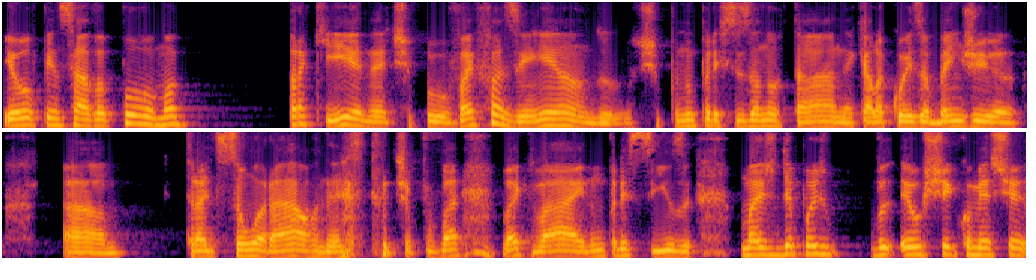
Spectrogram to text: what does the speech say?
eu pensava, pô, mas pra quê, né? Tipo, vai fazendo, tipo, não precisa anotar, né? Aquela coisa bem de uh, tradição oral, né? tipo, vai, vai que vai, não precisa. Mas depois eu cheguei, comecei,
